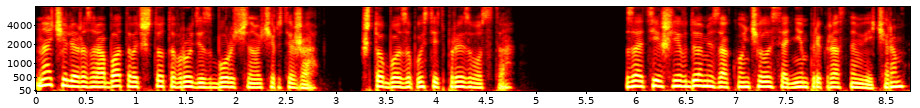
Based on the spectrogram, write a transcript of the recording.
начали разрабатывать что-то вроде сборочного чертежа, чтобы запустить производство. Затишье в доме закончилось одним прекрасным вечером,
